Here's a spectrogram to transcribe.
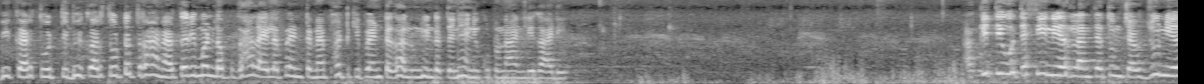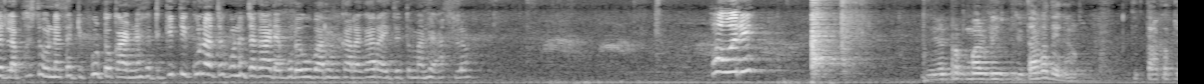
भिकार तुटते भिकार तुटत राहणार. तरी म्हणलं घालायला पॅन्ट नाही फटकी पॅन्ट घालून हिंडत ह्यानी कुठून आणली गाडी. किती होत्या सिनियरला आणि त्या तुमच्या ज्युनियरला फसवण्यासाठी फोटो काढण्यासाठी? किती कुणाच्या कुणाच्या गाड्या पुढे उभा राहून करा करायचं तुम्हाला असलं? हो वरी. नेटवर्क मार्केटिंगची ताकद आहे का? ताकद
